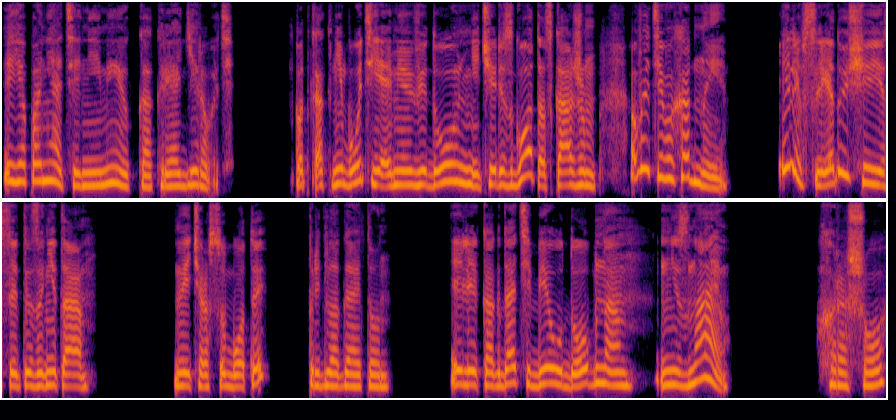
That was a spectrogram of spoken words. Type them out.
И я понятия не имею, как реагировать. Под как-нибудь я имею в виду не через год, а, скажем, в эти выходные. Или в следующие, если ты занята. Вечер субботы, — предлагает он. Или когда тебе удобно, не знаю. Хорошо.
